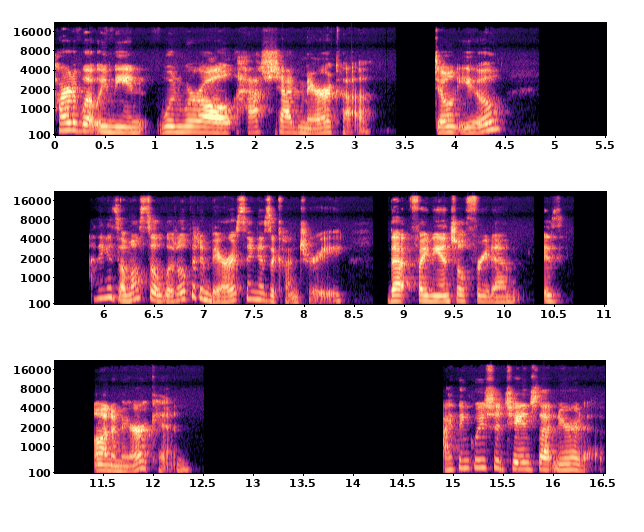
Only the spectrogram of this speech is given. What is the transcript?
part of what we mean when we're all hashtag America. Don't you? I think it's almost a little bit embarrassing as a country that financial freedom is un American. I think we should change that narrative.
